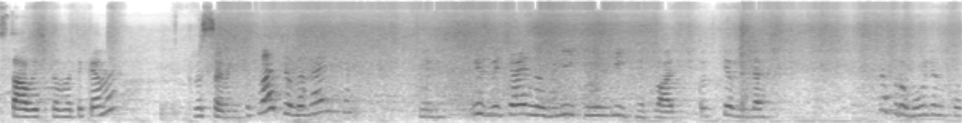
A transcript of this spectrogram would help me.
Ставочками такими. Красивеньке плаття, легеньке. І, звичайно, літнє літнє платтячко. Таке вже йде на прогулянку,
